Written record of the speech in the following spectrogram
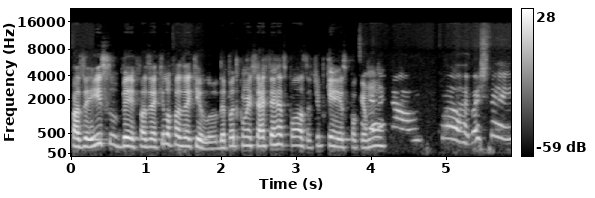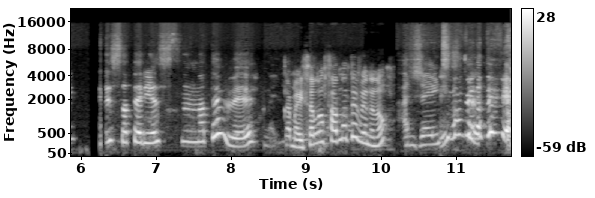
Fazer isso, B, fazer aquilo ou fazer aquilo. Depois do comerciais tem a resposta. Tipo, quem é esse Pokémon? Porra, gostei. Isso só teria isso na TV. Tá, mas isso é lançado na TV, né não? A gente não vê na TV.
